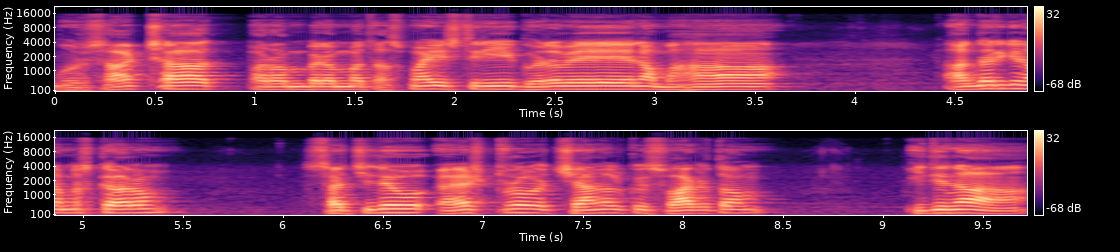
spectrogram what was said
గురు సాక్షాత్ పరం బ్రహ్మ తస్మై శ్రీ గురవే నమ. అందరికీ నమస్కారం. సత్యదేవ్ యాస్ట్రో ఛానల్కు స్వాగతం. ఇది నా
